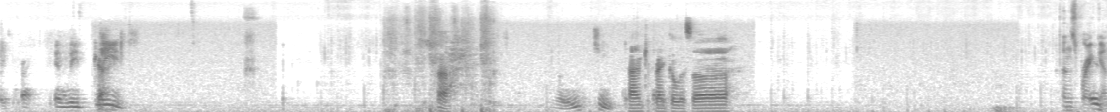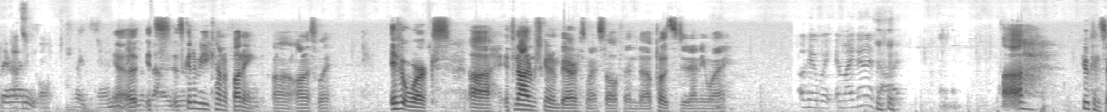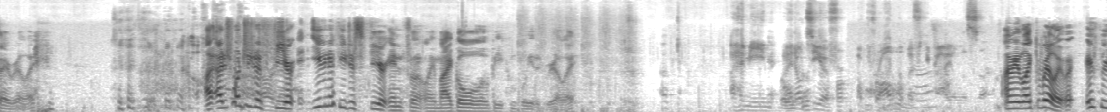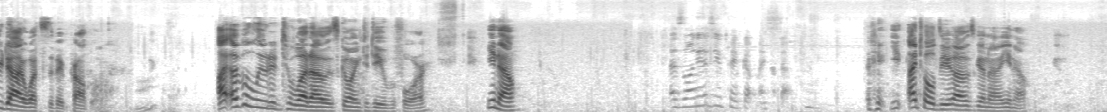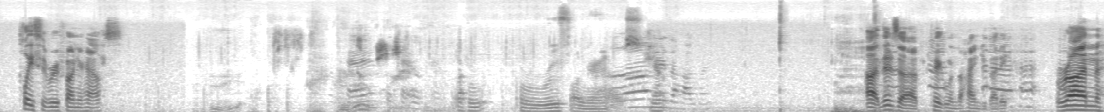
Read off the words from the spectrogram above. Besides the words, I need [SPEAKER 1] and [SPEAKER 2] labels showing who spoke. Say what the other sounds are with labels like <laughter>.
[SPEAKER 1] Jesus Christ. Can we please?
[SPEAKER 2] Ah, time to prank Alyssa.
[SPEAKER 3] Guns breaking. That's cool.
[SPEAKER 1] like,
[SPEAKER 2] Yeah, it's it's gonna be kind of funny, uh, honestly. If it works. Uh, if not, I'm just gonna embarrass myself and uh, post it anyway.
[SPEAKER 4] Okay, wait. Am I gonna die?
[SPEAKER 2] Uh, <laughs> who can say really? <laughs> I, I just want you to
[SPEAKER 3] Oh,
[SPEAKER 2] fear,
[SPEAKER 3] no.
[SPEAKER 2] even if you just fear infinitely, my goal will be completed. Really.
[SPEAKER 4] Okay.
[SPEAKER 5] I mean, I don't see a, fr- a problem if you die, Alyssa.
[SPEAKER 2] I mean, like, really, if you die, what's the big problem? I, I've alluded to what I was going to do before. You know,
[SPEAKER 4] As long as you pick up my stuff. <laughs>
[SPEAKER 2] you- I told you I was gonna, you know, place a roof on your house.
[SPEAKER 6] A, a roof on your house.
[SPEAKER 4] Oh,
[SPEAKER 2] Yeah.
[SPEAKER 4] there's a hogman.
[SPEAKER 2] Uh, there's a <laughs> piglin behind you, buddy. Run,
